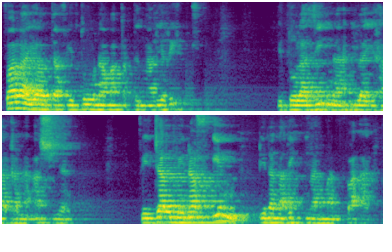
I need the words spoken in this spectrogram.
Fala yaltafituna maka teu ngalirik itu lazina ilaiha kana asya fi jalbi naf'in dina narikna manfaat.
